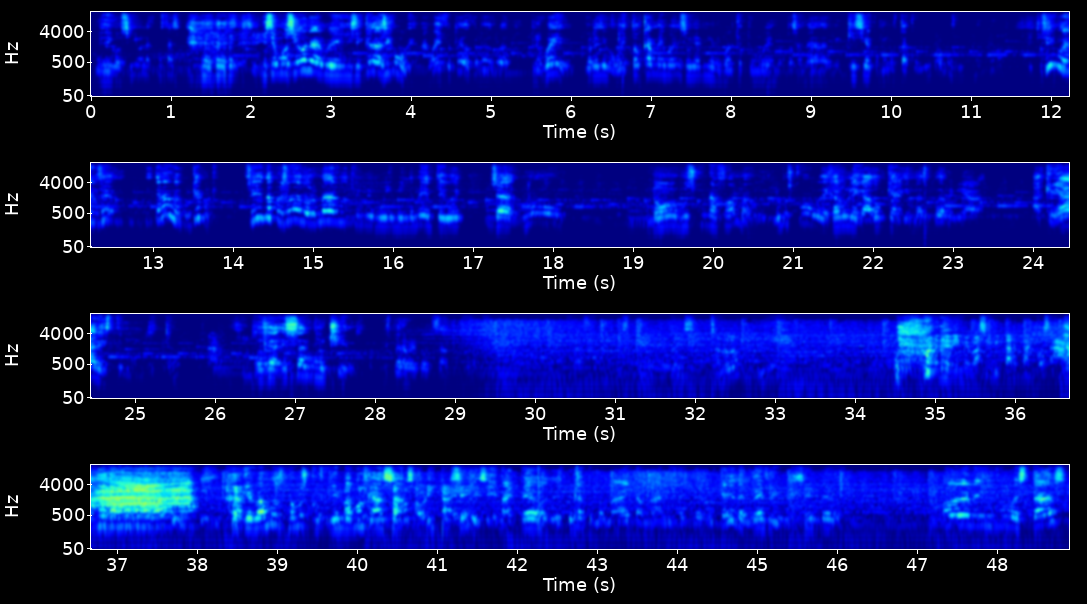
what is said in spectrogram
Y le digo, sí, hola, ¿cómo estás? Sí, Y se emocionan, güey, y se quedan así como que, ah, güey, ¿qué pedo, qué pedo, güey? Pero, güey, yo les digo, güey, tócame, güey, soy alguien igual que tú, güey, no pasa nada, güey. Quisiera comer unos tacos, güey, vamos, güey. Sí, güey, o sea, literal, güey, ¿por qué? Porque soy una persona normal, güey, que vive muy humildemente, güey. O sea, no, no busco una fama, güey. Yo busco dejar un legado que alguien más pueda venir a, a crear este mundo, ¿no? Claro, sí. O sea, eso es algo muy chido. A ver cómo está. Este, pues, saludo solamente dime, ¿vas a invitar tacos? Ah, Porque vamos, vamos corriendo vamos, a tu casa. vamos ahorita, Sí, ¿eh? sí, no hay pedo. Despierta a tu mamá, hay tamales, no hay pedo. Lo que hay del refri, güey, no hay pedo. Hola, Nelly, ¿cómo estás?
